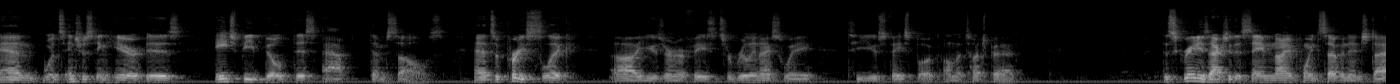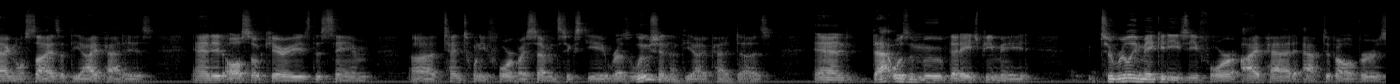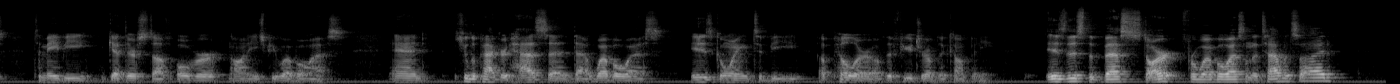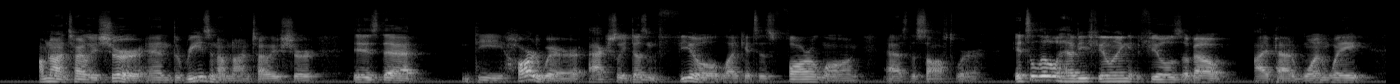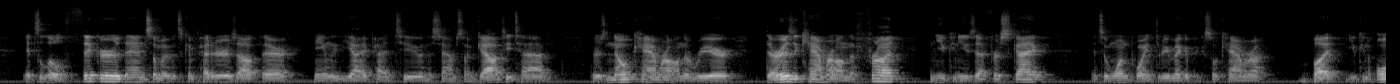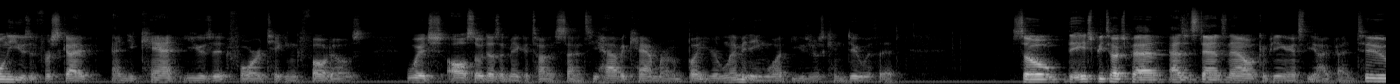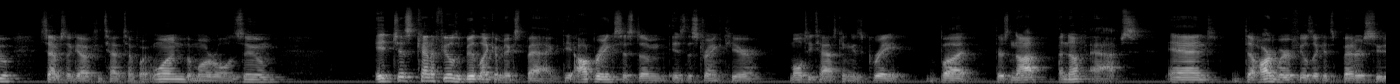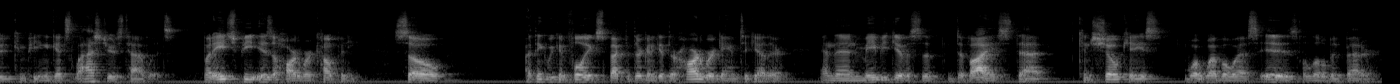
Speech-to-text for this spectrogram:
And what's interesting here is HP built this app themselves. And it's a pretty slick uh, user interface. It's a really nice way to use Facebook on the touchpad. The screen is actually the same 9.7 inch diagonal size that the iPad is, and it also carries the same uh, 1024 by 768 resolution that the iPad does. And that was a move that HP made to really make it easy for iPad app developers to maybe get their stuff over on HP WebOS. And Hewlett Packard has said that WebOS is going to be a pillar of the future of the company. Is this the best start for WebOS on the tablet side? I'm not entirely sure, and the reason I'm not entirely sure is that the hardware actually doesn't feel like it's as far along as the software. It's a little heavy feeling, it feels about iPad 1 weight, it's a little thicker than some of its competitors out there, namely the iPad 2 and the Samsung Galaxy Tab. There's no camera on the rear. There is a camera on the front, and you can use that for Skype. It's a 1.3 megapixel camera, but you can only use it for Skype, and you can't use it for taking photos, which also doesn't make a ton of sense. You have a camera, but you're limiting what users can do with it. So the HP touchpad, as it stands now, competing against the iPad 2, Samsung Galaxy Tab 10.1, the Motorola Xoom, it just kind of feels a bit like a mixed bag. The operating system is the strength here. Multitasking is great, but there's not enough apps, and the hardware feels like it's better suited competing against last year's tablets. But HP is a hardware company, so I think we can fully expect that they're going to get their hardware game together and then maybe give us a device that can showcase what WebOS is a little bit better.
